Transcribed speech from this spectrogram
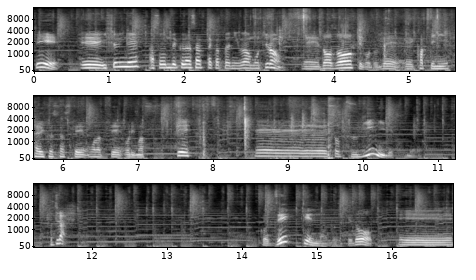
で、えー一緒にね、遊んでくださった方にはもちろん、えーどうぞってことで、えー勝手に配布させてもらっております。で、えーと、次にですね、こちら。これ、ゼッケンなんですけど、え、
